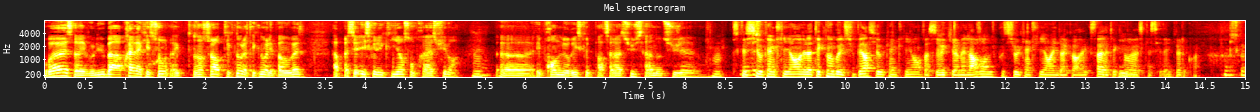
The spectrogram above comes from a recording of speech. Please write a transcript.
Ouais, ça va évoluer. Bah, après, la question, dans ce genre de techno, la techno, elle est pas mauvaise. Après, c'est est-ce que les clients sont prêts à suivre? Mm. Euh, et prendre le risque de partir là-dessus, c'est un autre sujet. Mm. Parce que si aucun client, la techno va être super, si aucun client, enfin c'est eux qui amènent l'argent, du coup si aucun client est d'accord avec ça, la techno Mm. va se casser la gueule quoi. Parce qu'au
